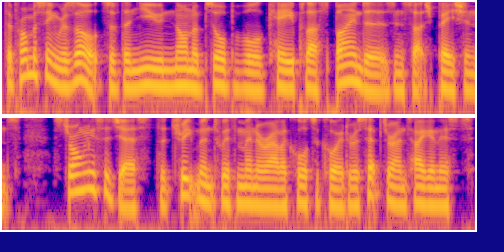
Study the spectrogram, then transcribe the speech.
The promising results of the new non absorbable K plus binders in such patients strongly suggest that treatment with mineralocorticoid receptor antagonists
